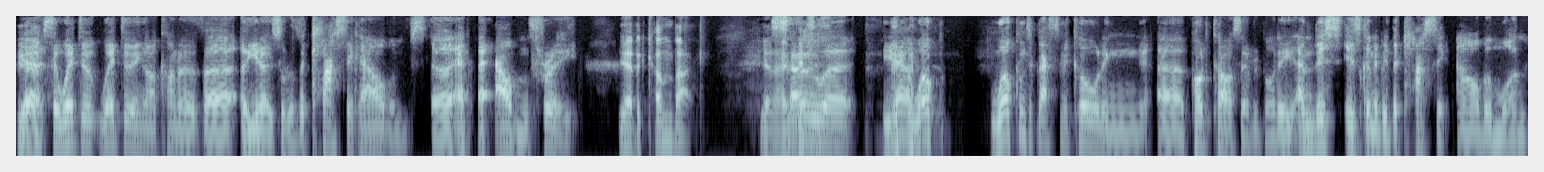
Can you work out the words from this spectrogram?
yeah. yeah, So we're do- we're doing our kind of uh, uh, you know sort of the classic albums, uh, album three. yeah, the comeback. You know, so is- uh, yeah, welcome. Welcome to Glastonbury Calling uh, podcast, everybody, and this is going to be the classic album one,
